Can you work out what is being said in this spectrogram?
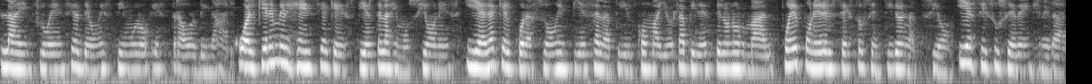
la influencia de un estímulo extraordinario. Cualquier emergencia que despierte las emociones y haga que el corazón empiece a latir con mayor rapidez de lo normal puede poner el sexto sentido en acción y así sucede en general.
